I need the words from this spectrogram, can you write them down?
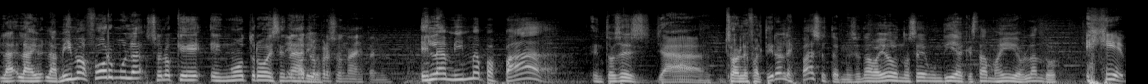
La, la, la misma fórmula, solo que en otro escenario. En otro personaje también. Es la misma papada. Entonces ya solo le falta ir al espacio, te mencionaba yo, no sé, un día que estábamos ahí hablando. Es que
